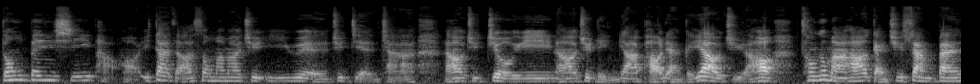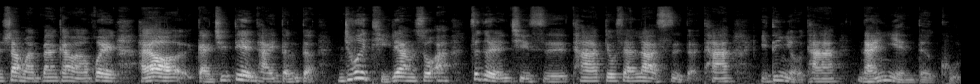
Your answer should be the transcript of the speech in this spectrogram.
东奔西跑，哈，一大早要送妈妈去医院去检查，然后去就医，然后去领药，跑两个药局，然后匆匆忙忙还要赶去上班，上完班开完会还要要赶去电台等等，你就会体谅说啊，这个人其实他丢三落四的，他一定有他难言的苦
